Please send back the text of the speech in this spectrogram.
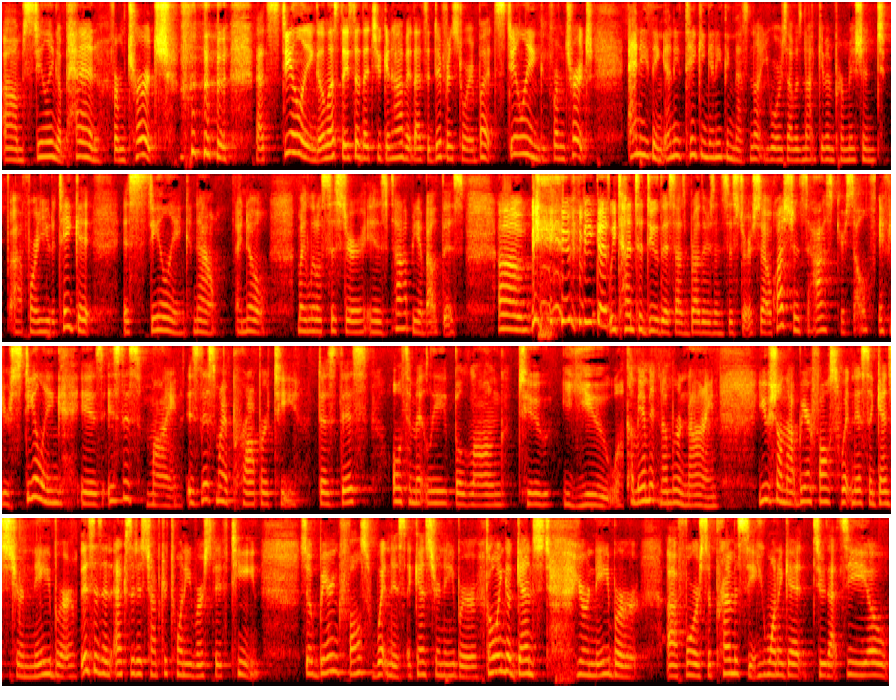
Um, stealing a pen from church. that's stealing. Unless they said that you can have it, that's a different story. But stealing from church, anything, any taking anything that's not yours, that was not given permission to, uh, for you to take it, is stealing. Now, I know my little sister is happy about this um, because we tend to do this as brothers and sisters. So, questions to ask yourself if you're stealing is Is this mine? Is this my property? Does this ultimately belong to you? Commandment number nine you shall not bear false witness against your neighbor. This is in Exodus chapter 20, verse 15. So, bearing false witness against your neighbor, going against your neighbor uh, for supremacy, you want to get to that CEO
